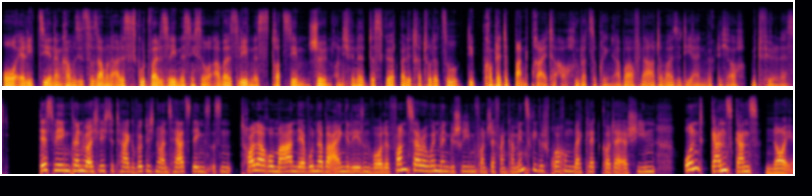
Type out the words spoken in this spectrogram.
oh, er liebt sie und dann kommen sie zusammen und alles ist gut, weil das Leben ist nicht so. Aber das Leben ist trotzdem schön. Und ich finde, das gehört bei Literatur dazu, die komplette Bandbreite auch rüberzubringen, aber auf eine Art und Weise, die einen wirklich auch mitfühlen lässt. Deswegen können wir euch Lichte Tage wirklich nur ans Herz legen. Es ist ein toller Roman, der wunderbar eingelesen wurde, von Sarah Winman geschrieben, von Stefan Kaminski gesprochen, bei Klettkotter erschienen und ganz, ganz neu.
